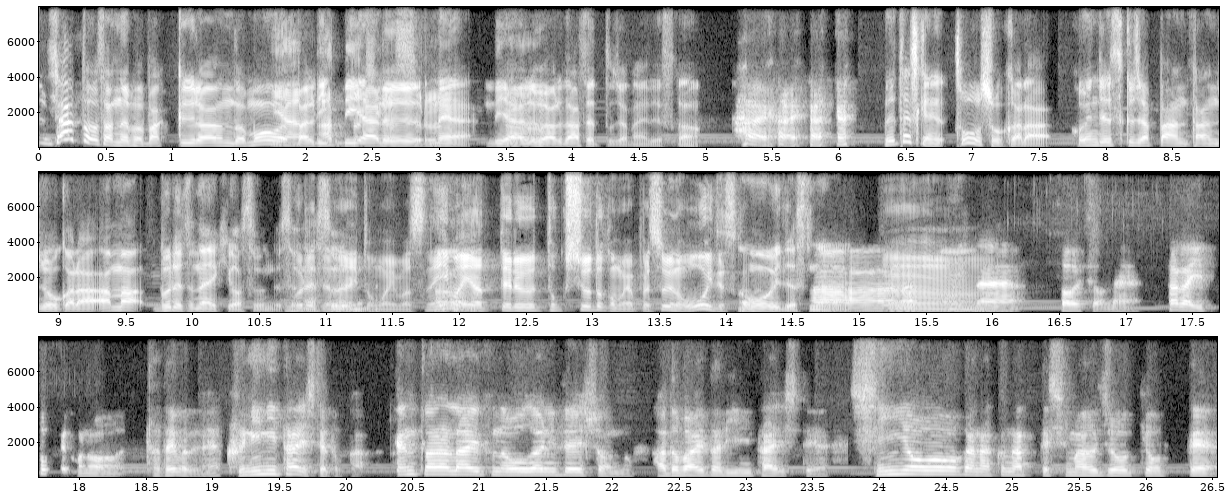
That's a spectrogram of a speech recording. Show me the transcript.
佐藤さんのやっぱバックグラウンドも、いややっぱリあった気がリアル、ね、リアうんルワールドアセットじゃないですか。はいはいはい。で、確かに当初から、コインデスクジャパン誕生からあんまブレてない気がするんですよね。ぶれてないとう思いますね。うん今やってる特集とかもやっぱりそういうの多いですから。多いですね。ああ、なるほどね。そうですよね。ただ一方でこの、例えばね、国に対してとか、セントラライズのオーガニゼーションのアドバイザリーに対して、信用がなくなってしまう状況って、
